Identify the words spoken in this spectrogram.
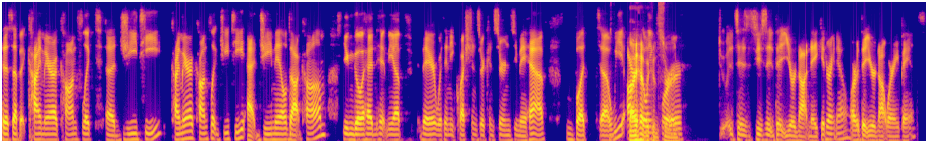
hit us up at Chimera Conflict uh, GT, Chimera Conflict GT at gmail.com. You can go ahead and hit me up there with any questions or concerns you may have. But uh, we are I have a concern. for. Do- Is, is, is it that you're not naked right now, or that you're not wearing pants?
